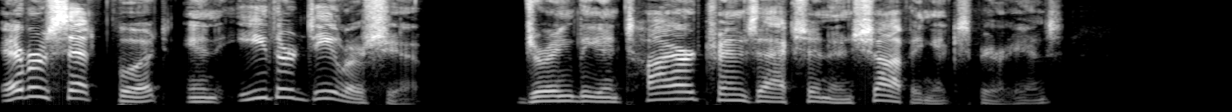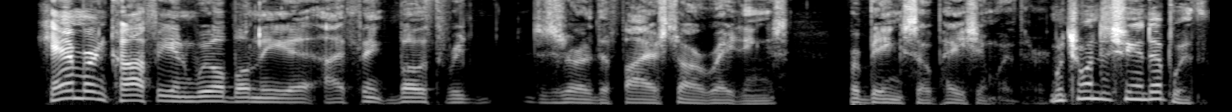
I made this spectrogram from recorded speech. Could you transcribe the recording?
ever set foot in either dealership during the entire transaction and shopping experience, Cameron Coffee and Will Bonilla, I think, both re- deserve the five star ratings for being so patient with her. Which one did she end up with?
